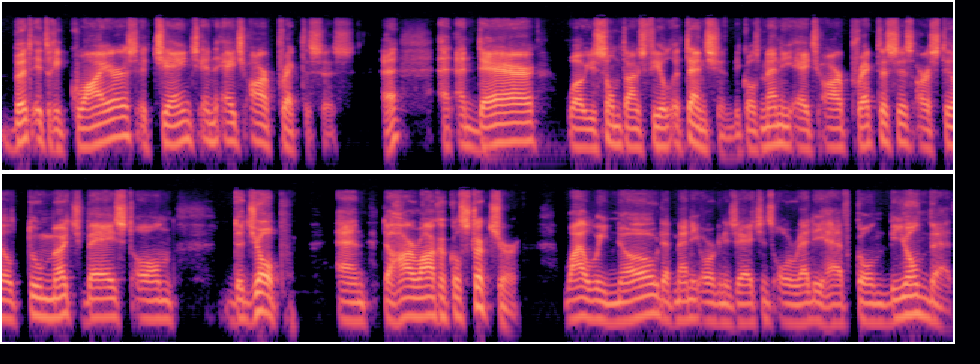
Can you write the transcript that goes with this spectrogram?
but it requires a change in HR practices. eh? And, and there, well, you sometimes feel a tension because many HR practices are still too much based on the job and the hierarchical structure. While we know that many organizations already have gone beyond that.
